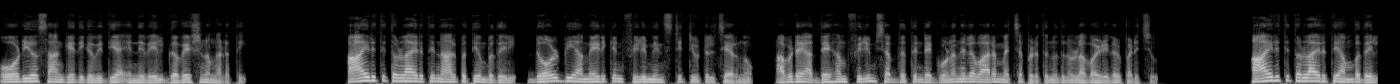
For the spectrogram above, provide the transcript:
ഓഡിയോ സാങ്കേതികവിദ്യ എന്നിവയിൽ ഗവേഷണം നടത്തി. ആയിരത്തി തൊള്ളായിരത്തി നാൽപ്പത്തിയൊമ്പതിൽ ഡോൾബി അമേരിക്കൻ ഫിലിം ഇൻസ്റ്റിറ്റ്യൂട്ടിൽ ചേർന്നു. അവിടെ അദ്ദേഹം ഫിലിം ശബ്ദത്തിന്റെ ഗുണനിലവാരം മെച്ചപ്പെടുത്തുന്നതിനുള്ള വഴികൾ പഠിച്ചു. ആയിരത്തി തൊള്ളായിരത്തി അമ്പതിൽ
